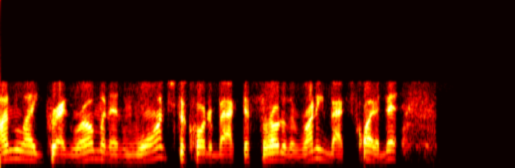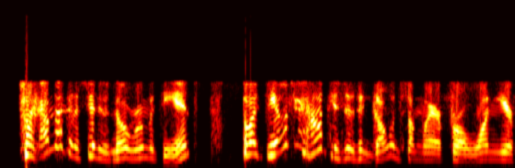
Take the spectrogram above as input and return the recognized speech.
unlike Greg Roman, and wants the quarterback to throw to the running backs quite a bit. It's like I'm not going to say there's no room at the end, but like DeAndre Hopkins isn't going somewhere for a one-year,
